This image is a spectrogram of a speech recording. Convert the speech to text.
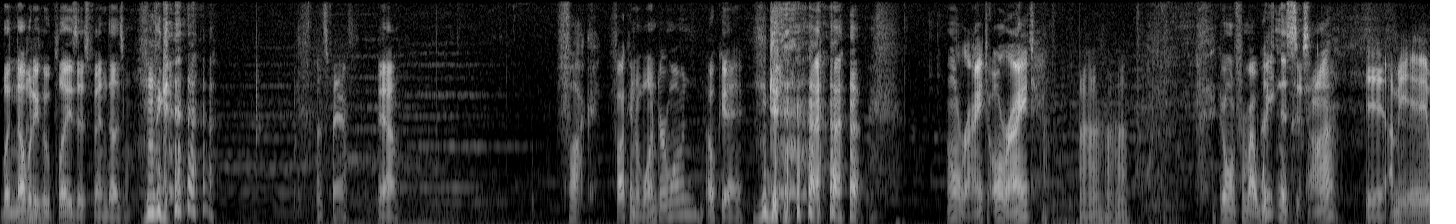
but nobody who plays as Finn does them. That's fair. yeah. Fuck. Fucking Wonder Woman? Okay. alright, alright. Uh huh. Uh huh. Going for my weaknesses, huh? Yeah, I mean, it,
